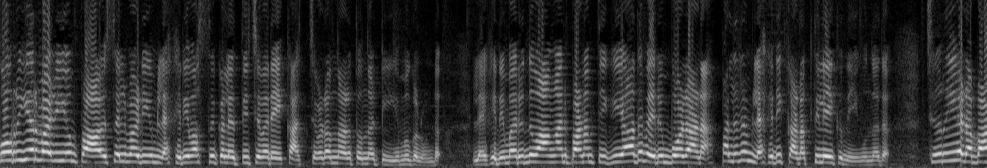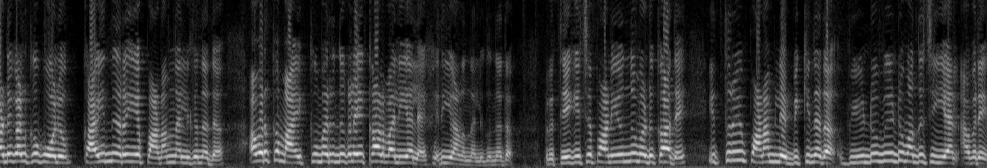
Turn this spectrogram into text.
കൊറിയർ വഴിയും പാഴ്സൽ വഴിയും ലഹരി വസ്തുക്കൾ എത്തിച്ചവരെ കച്ചവടം നടത്തുന്ന ടീമുകളുണ്ട്. ലഹരി മരുന്ന് വാങ്ങാൻ പണം തികയാതെ വരുമ്പോഴാണ് പലരും ലഹരി കടത്തിലേക്ക് നീങ്ങുന്നത്. ചെറിയ ഇടപാടുകൾക്ക് പോലും കൈ നിറയെ പണം നൽകുന്നത് അവർക്ക് മയക്കുമരുന്നുകളേക്കാൾ വലിയ ലഹരിയാണ് നൽകുന്നത്. പ്രത്യേകിച്ച് പണിയൊന്നും എടുക്കാതെ ഇത്രയും പണം ലഭിക്കുന്നത് വീണ്ടും വീണ്ടും അത് ചെയ്യാൻ അവരെ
